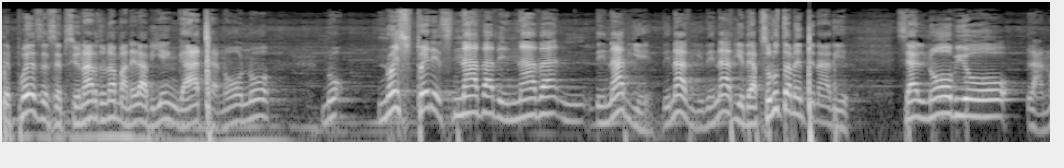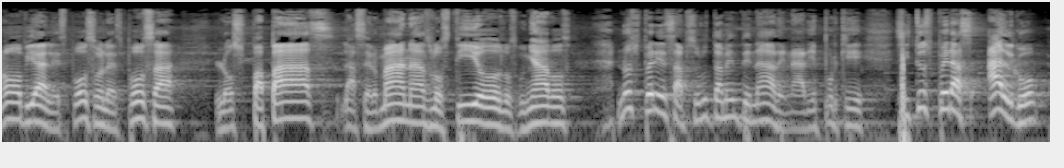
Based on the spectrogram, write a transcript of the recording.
te puedes decepcionar de una manera bien gacha, ¿no? No, no, no esperes nada de nada, de nadie, de nadie, de nadie, de absolutamente nadie. Sea el novio, la novia, el esposo, la esposa, los papás, las hermanas, los tíos, los cuñados. No esperes absolutamente nada de nadie, porque si tú esperas algo,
